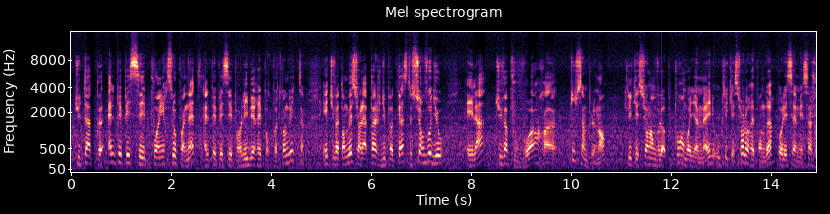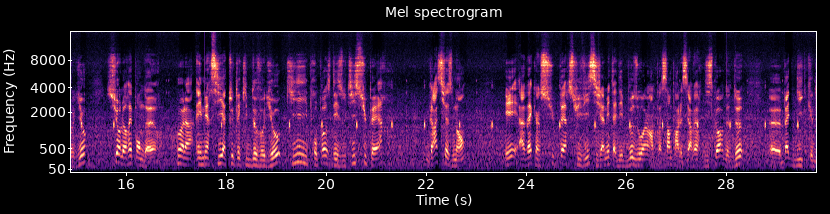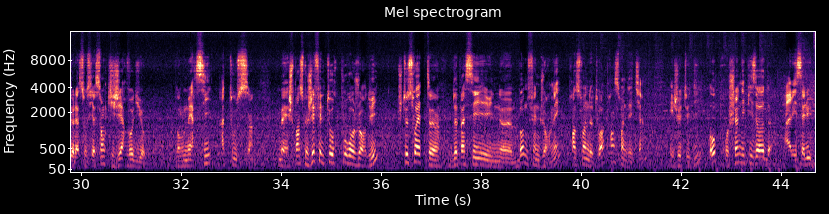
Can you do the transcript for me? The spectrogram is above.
tu tapes lppc.irslo.net, lppc pour libérer pour pot conduite, et tu vas tomber sur la page du podcast sur Vodio. Et là, tu vas pouvoir euh, tout simplement cliquer sur l'enveloppe pour envoyer un mail ou cliquer sur le répondeur pour laisser un message audio sur le répondeur. Voilà, et merci à toute l'équipe de Vodio qui propose des outils super, gracieusement, et avec un super suivi si jamais tu as des besoins en passant par le serveur Discord de euh, de l'association qui gère Vodio. Donc merci à tous. Ben, je pense que j'ai fait le tour pour aujourd'hui. Je te souhaite euh, de passer une bonne fin de journée. Prends soin de toi, prends soin des tiens. Et je te dis au prochain épisode. Allez, salut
